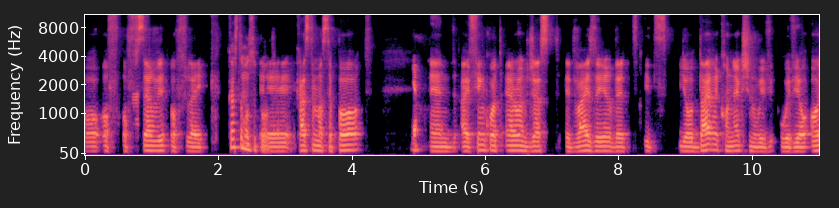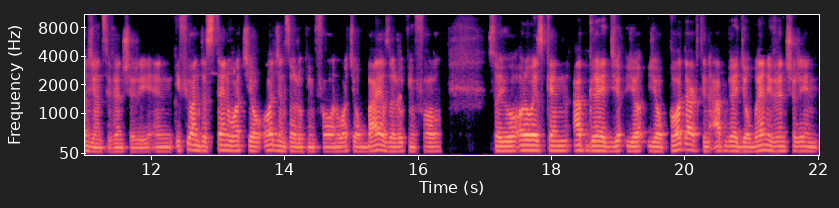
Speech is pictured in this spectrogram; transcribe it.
of of service of like customer support. uh, customer support. Yeah. And i think what aaron just advised here that it's your direct connection with with your audience eventually. And if you understand what your audience are looking for and what your buyers are looking for so you always can upgrade your, your, your product and upgrade your brand eventually and,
